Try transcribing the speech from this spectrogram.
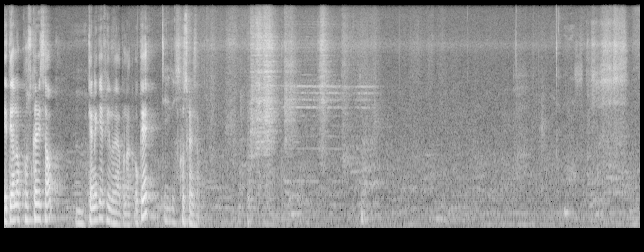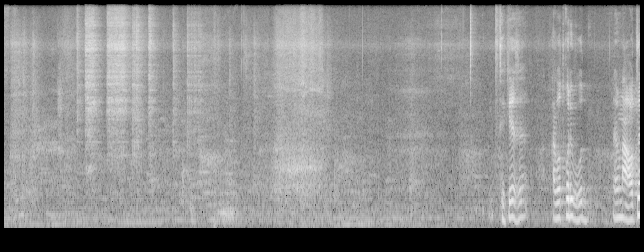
এতিয়া অলপ খোজকাঢ়ি চাওক কেনেকৈ ফিল হয় আপোনাক অ'কে ঠিক আছে খোজকাঢ়ি চাওক ঠিকে আছে আগত কৰি বহুত তাৰমানে আহোঁতে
